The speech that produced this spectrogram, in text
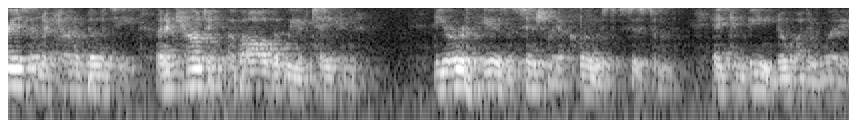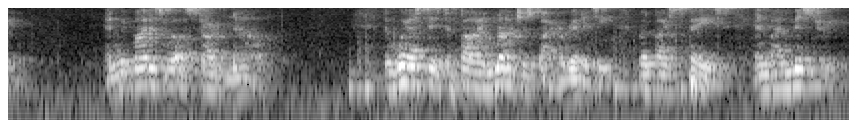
is an accountability, an accounting of all that we have taken. The earth is essentially a closed system. It can be no other way. And we might as well start now. The West is defined not just by aridity, but by space and by mystery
